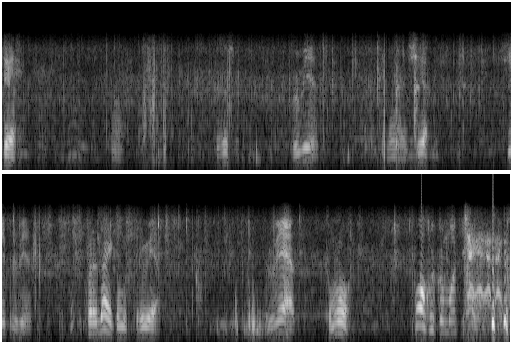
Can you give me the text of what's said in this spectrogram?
Кеш. Скажи щось. Привіт. Ну, ще. Всі привіт. Передай комусь привіт. Привіт. Кому? Похуй кому ти.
